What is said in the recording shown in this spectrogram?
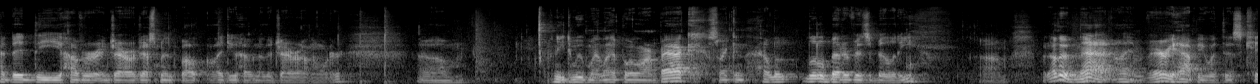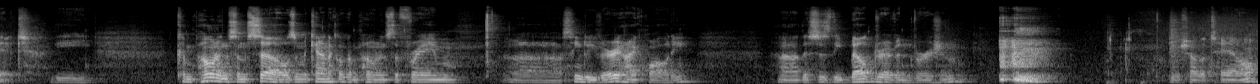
I did the hover and gyro adjustment, but I do have another gyro on order. Um, I need to move my LiPo alarm back so I can have a little better visibility. Um, but other than that, I am very happy with this kit. The components themselves, the mechanical components, the frame, uh, seem to be very high quality. Uh, this is the belt-driven version. Give show the tail.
